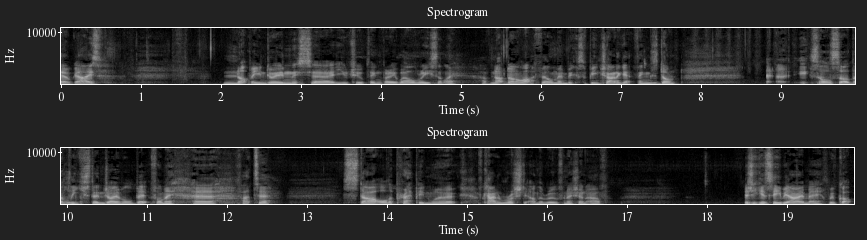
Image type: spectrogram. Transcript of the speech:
Hello guys. Not been doing this uh, YouTube thing very well recently. I've not done a lot of filming because I've been trying to get things done. Uh, it's also the least enjoyable bit for me. Uh, I've had to start all the prepping work. I've kind of rushed it on the roof and I shouldn't have. As you can see behind me, we've got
